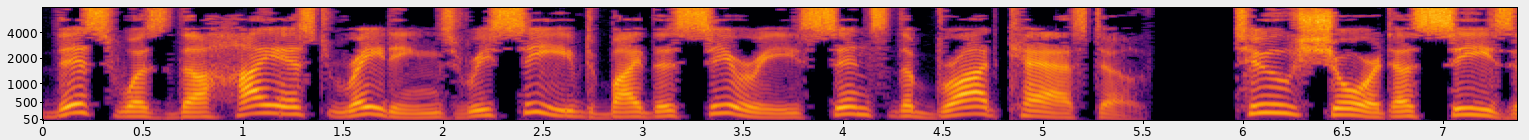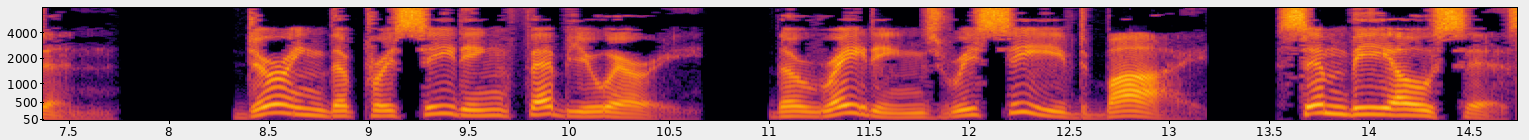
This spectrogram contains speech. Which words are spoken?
This was the highest ratings received by the series since the broadcast of Too Short a Season during the preceding February. The ratings received by Symbiosis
